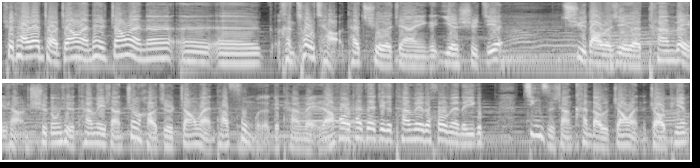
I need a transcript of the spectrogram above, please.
去台湾找张婉，但是张婉呢，呃呃，很凑巧，他去了这样一个夜市街，去到了这个摊位上吃东西的摊位上，正好就是张婉他父母的一个摊位，然后他在这个摊位的后面的一个镜子上看到了张婉的照片，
